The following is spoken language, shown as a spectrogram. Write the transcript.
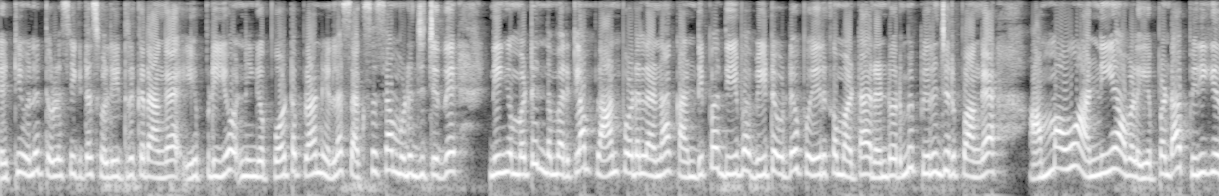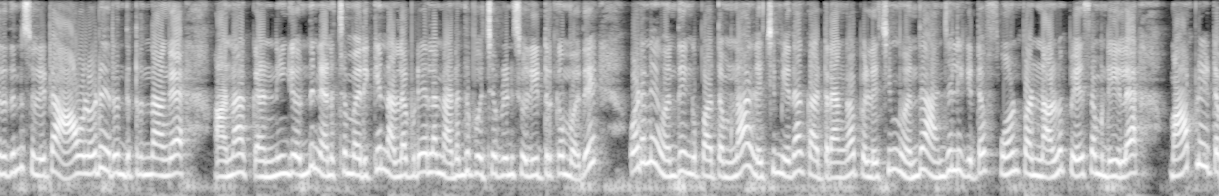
வெற்றி வந்து துளசிக்கிட்ட சொல்லிட்டு இருக்கிறாங்க. எப்படியோ நீங்கள் போட்ட பிளான் எல்லாம் சக்ஸஸாக முடிஞ்சிச்சுது நீங்கள் மட்டும் இந்த மாதிரிக்கெலாம் பிளான் போடலைன்னா கண்டிப்பாக தீபா வீட்டை விட்டே போயிருக்க மாட்டா. ரெண்டு பேருமே பிரிஞ்சிருப்பாங்க. அம்மாவும் அண்ணியும் அவளை எப்படா பிரிக்கிறதுன்னு சொல்லிட்டு அவளோட இருந்துட்டு இருந்தாங்க. ஆனால் நீங்கள் வந்து நினச்ச மாதிரிக்கு நல்லபடியாக அப்படியெல்லாம் நடந்து போச்சு அப்படின்னு சொல்லிட்டு இருக்கும்போது உடனே வந்து இங்கே பார்த்தோம்னா லட்சுமி தான் காட்டுறாங்க. அப்போ லட்சுமி வந்து அஞ்சலி கிட்ட ஃபோன் பண்ணாலும் பேச முடியல. மாப்பிள்ளைகிட்ட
